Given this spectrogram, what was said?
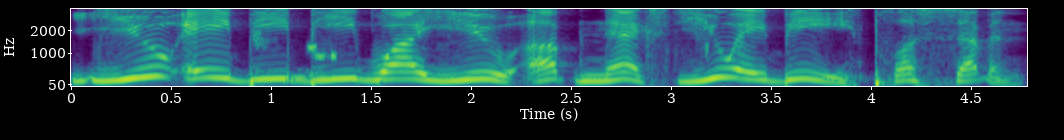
UAB BYU up next. UAB plus seven.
